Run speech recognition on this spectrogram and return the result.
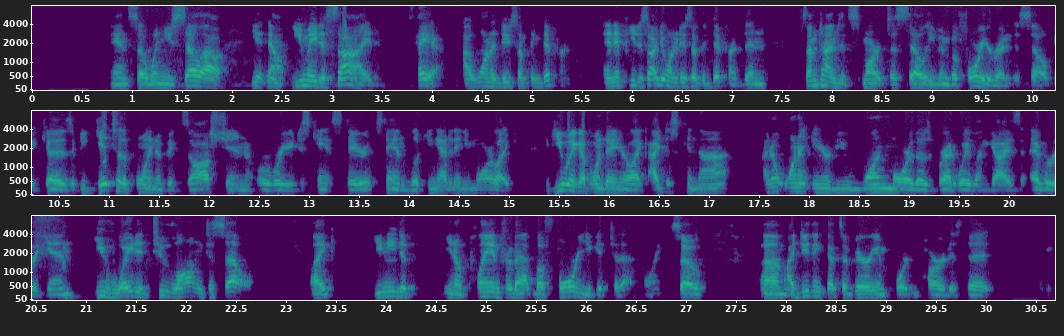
And so when you sell out, you, now you may decide, hey, I want to do something different. And if you decide you want to do something different, then sometimes it's smart to sell even before you're ready to sell because if you get to the point of exhaustion or where you just can't stare stand looking at it anymore, like if you wake up one day and you're like, I just cannot I don't want to interview one more of those Brad Wayland guys ever again. You've waited too long to sell. Like you need to, you know, plan for that before you get to that point. So um, I do think that's a very important part. Is that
